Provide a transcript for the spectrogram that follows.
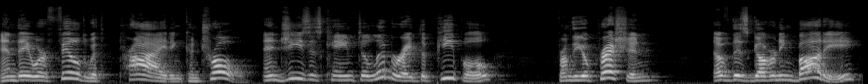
And they were filled with pride and control. And Jesus came to liberate the people from the oppression of this governing body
